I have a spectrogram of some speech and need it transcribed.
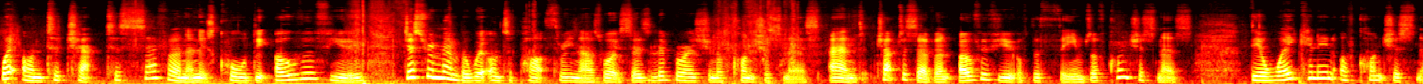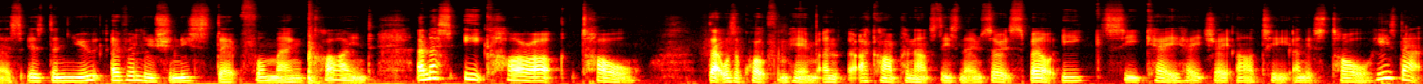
we're on to chapter seven and it's called The Overview. Just remember, we're on to part three now as well. It says Liberation of Consciousness and chapter seven, Overview of the Themes of Consciousness. The awakening of consciousness is the new evolutionary step for mankind. And that's Eckhart Tolle that was a quote from him, and I can't pronounce these names, so it's spelled E C K H A R T, and it's Toll. He's that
